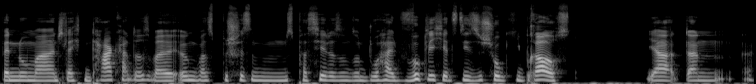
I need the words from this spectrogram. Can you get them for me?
wenn du mal einen schlechten Tag hattest, weil irgendwas Beschissenes passiert ist und so und du halt wirklich jetzt diese Schoki brauchst. Ja, dann äh,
